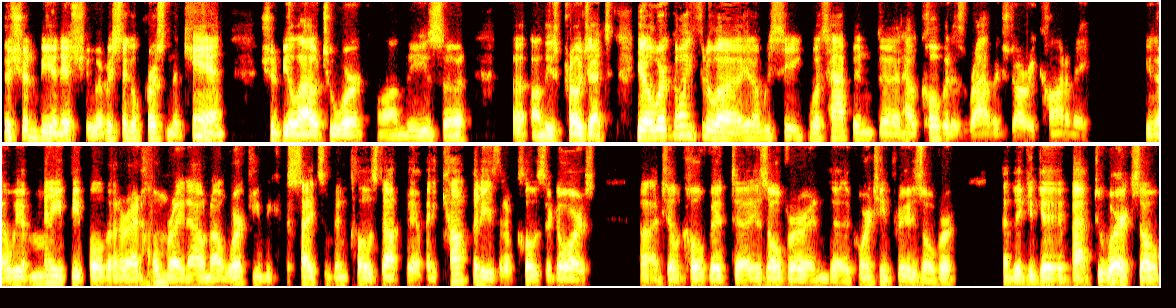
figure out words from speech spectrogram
There shouldn't be an issue. Every single person that can should be allowed to work on these uh, uh, on these projects. You know, we're going through a you know we see what's happened uh, and how COVID has ravaged our economy. You know, we have many people that are at home right now not working because sites have been closed up. We have many companies that have closed their doors uh, until COVID uh, is over and the quarantine period is over, and they can get back to work. So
